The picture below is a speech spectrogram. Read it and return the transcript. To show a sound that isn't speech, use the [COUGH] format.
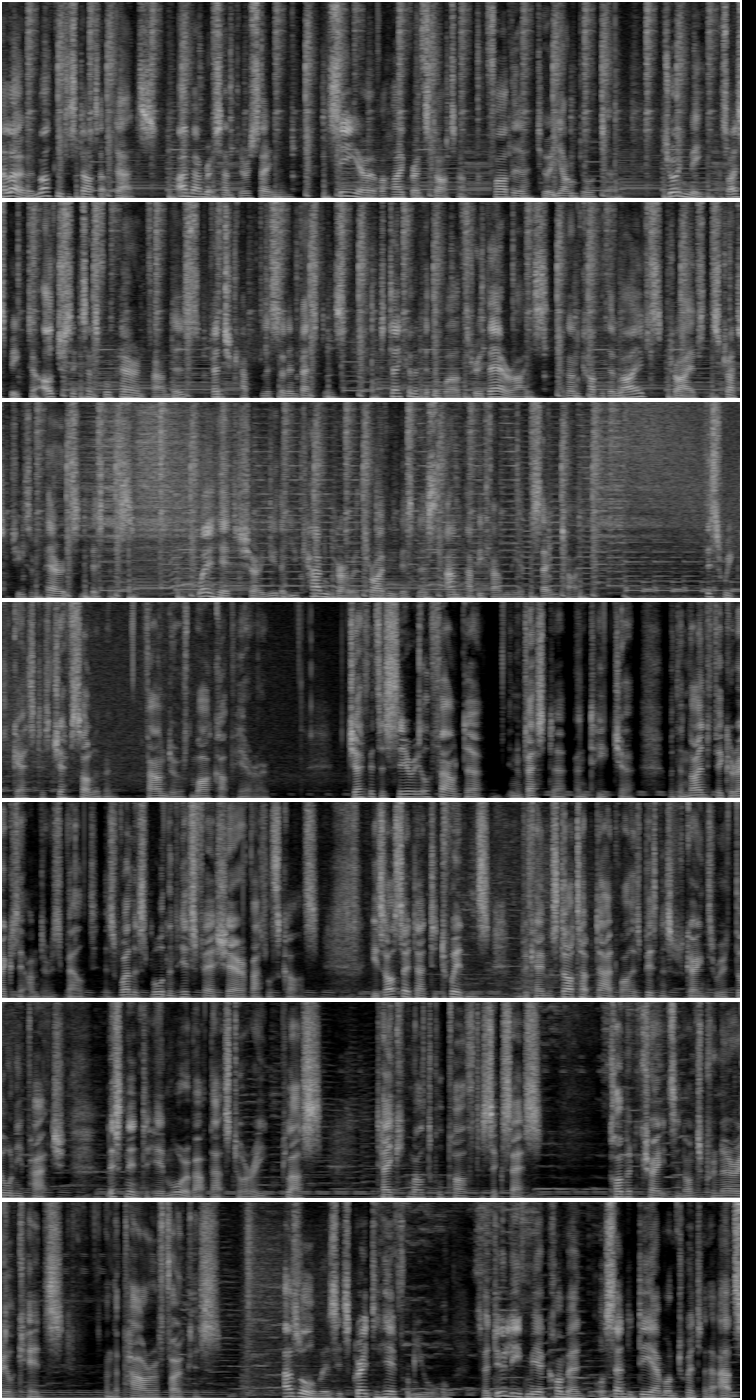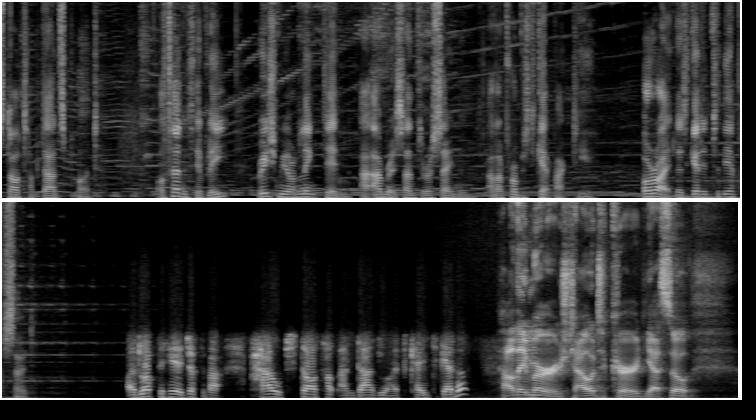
Hello and welcome to Startup Dads. I'm Amrit Santhirasenan, CEO of a high growth startup, father to a young daughter. Join me as I speak to ultra successful parent founders, venture capitalists, and investors to take a look at the world through their eyes and uncover the lives, drives, and strategies of parents in business. We're here to show you that you can grow a thriving business and happy family at the same time. This week's guest is Jeff Solomon, founder of Markup Hero. Jeff is a serial founder, investor, and teacher with a nine figure exit under his belt, as well as more than his fair share of battle scars. He's also dad to twins and became a startup dad while his business was going through a thorny patch. Listening to hear more about that story, plus taking multiple paths to success, common traits in entrepreneurial kids, and the power of focus. As always, it's great to hear from you all, so do leave me a comment or send a DM on Twitter at StartupDadsPod. Alternatively, reach me on LinkedIn at Amrit Santhirasenan, and I promise to get back to you. All right, let's get into the episode. I'd love to hear just about how startup and dad life came together. How they merged, how it occurred. Yeah, so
